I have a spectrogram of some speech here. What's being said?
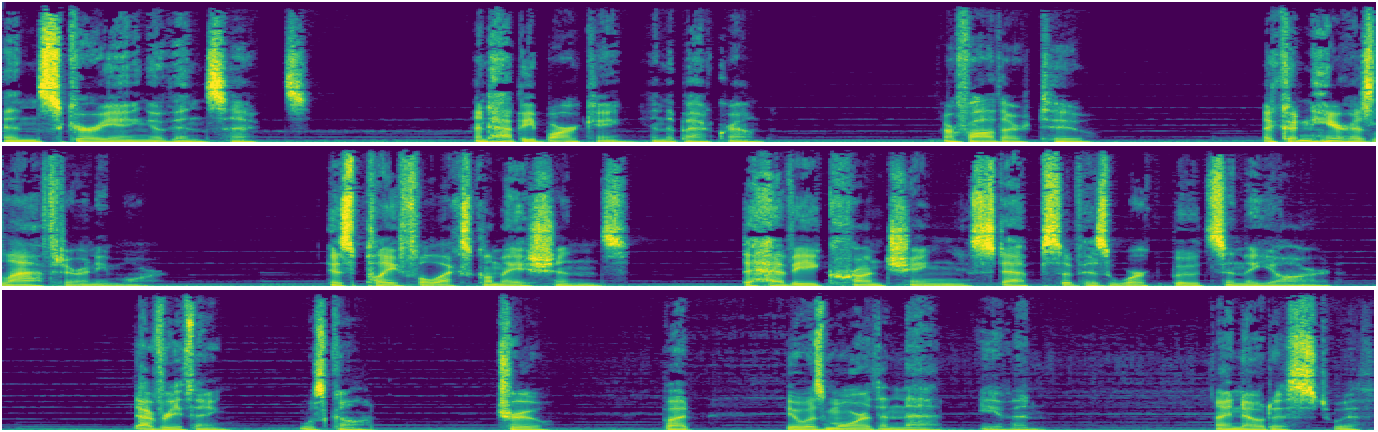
and scurrying of insects, and happy barking in the background. Our father, too. I couldn't hear his laughter anymore. His playful exclamations, the heavy crunching steps of his work boots in the yard. Everything was gone. True, but it was more than that, even. I noticed with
